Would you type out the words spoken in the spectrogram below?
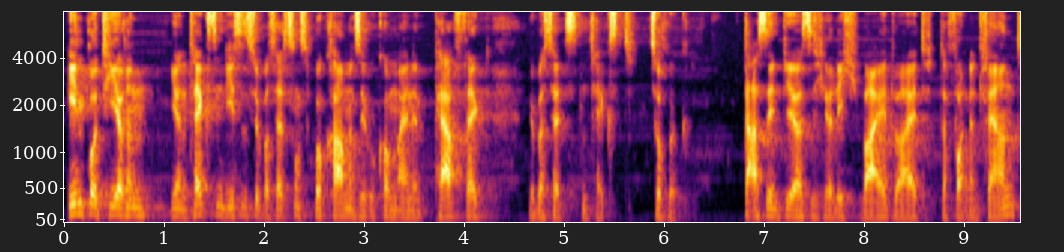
importieren Ihren Text in dieses Übersetzungsprogramm und Sie bekommen einen perfekt übersetzten Text zurück. Da sind wir sicherlich weit, weit davon entfernt.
